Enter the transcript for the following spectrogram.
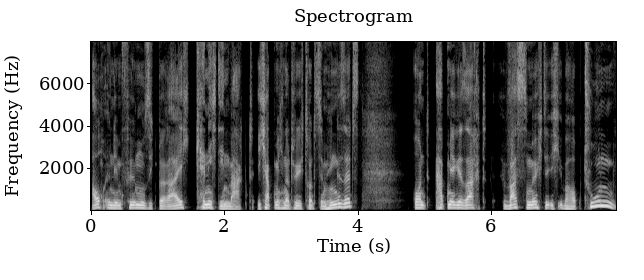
auch in dem Filmmusikbereich, kenne ich den Markt. Ich habe mich natürlich trotzdem hingesetzt und habe mir gesagt, was möchte ich überhaupt tun?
